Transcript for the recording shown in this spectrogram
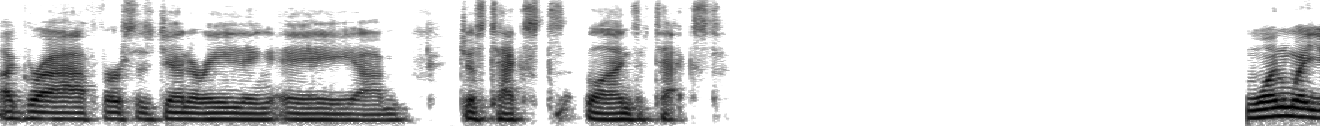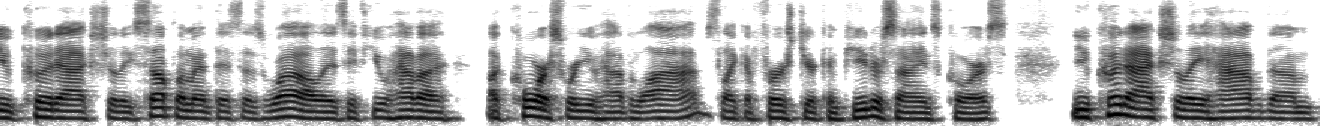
a graph versus generating a um, just text lines of text. One way you could actually supplement this as well is if you have a, a course where you have labs, like a first year computer science course, you could actually have them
